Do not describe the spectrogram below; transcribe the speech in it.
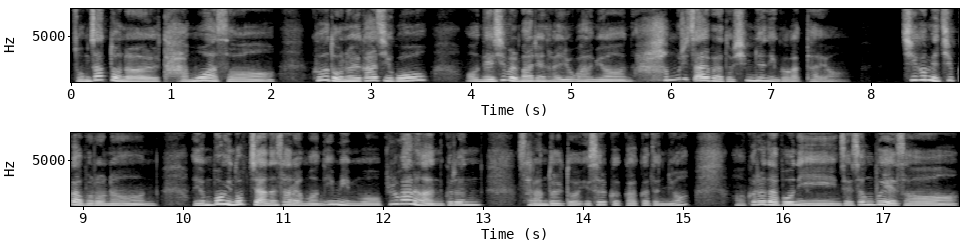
종잣돈을 다 모아서 그 돈을 가지고 어, 내 집을 마련하려고 하면 아무리 짧아도 10년인 것 같아요. 지금의 집값으로는 연봉이 높지 않은 사람은 이미 뭐 불가능한 그런 사람들도 있을 것 같거든요. 어, 그러다 보니 이제 정부에서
